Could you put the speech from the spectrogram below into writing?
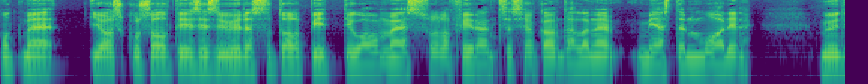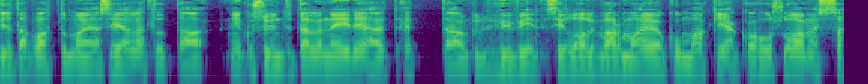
mut me joskus oltiin siis yhdessä tuolla Pittiuoma-messuilla Firenzessä, joka on tällainen miesten muodin myyntitapahtuma ja siellä tota, niin kuin syntyi tällainen idea, että, että on kyllä hyvin, silloin oli varmaan joku makiakohu Suomessa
